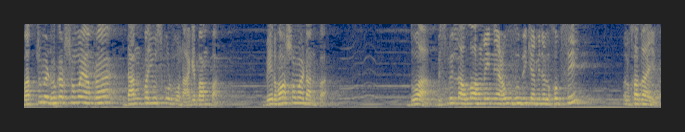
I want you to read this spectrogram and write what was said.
বাথরুমে ঢোকার সময় আমরা ডান পা ইউজ করব না, আগে বাম পা। বের হওয়ার সময় ডান পা। দোয়া, বিসমিল্লাহ আল্লাহ আউযু বিকা মিনাল খুবসি ওয়াল খাবাইস।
